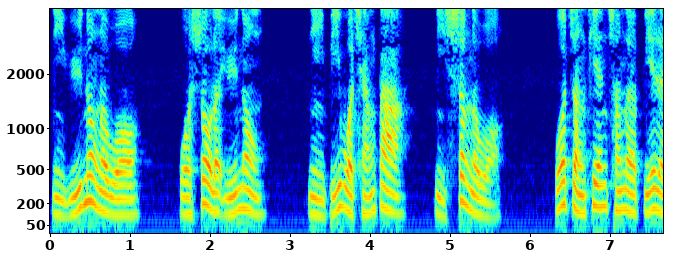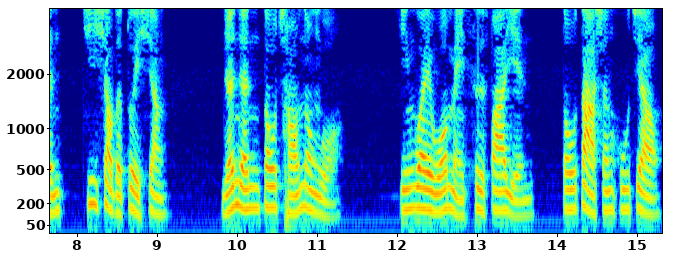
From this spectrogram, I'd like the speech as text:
你愚弄了我，我受了愚弄。你比我强大，你胜了我。我整天成了别人讥笑的对象，人人都嘲弄我，因为我每次发言都大声呼叫。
